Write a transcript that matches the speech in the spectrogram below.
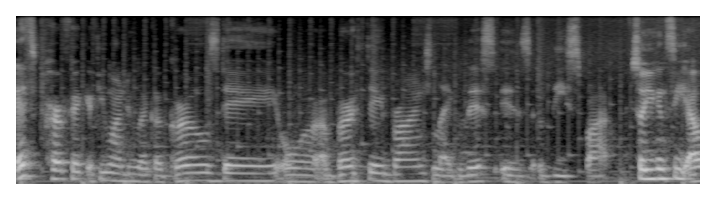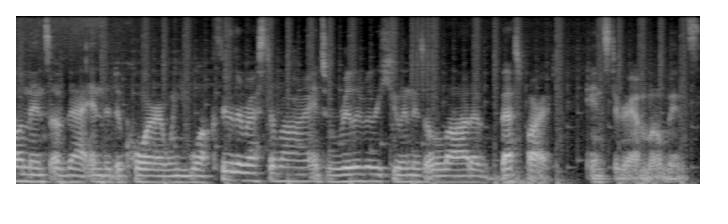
It's perfect if you want to do like a girl's day or a birthday brunch, like this is the spot. So you can see elements of that in the decor when you walk through the restaurant. It's really, really cute and there's a lot of best part, Instagram moments.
